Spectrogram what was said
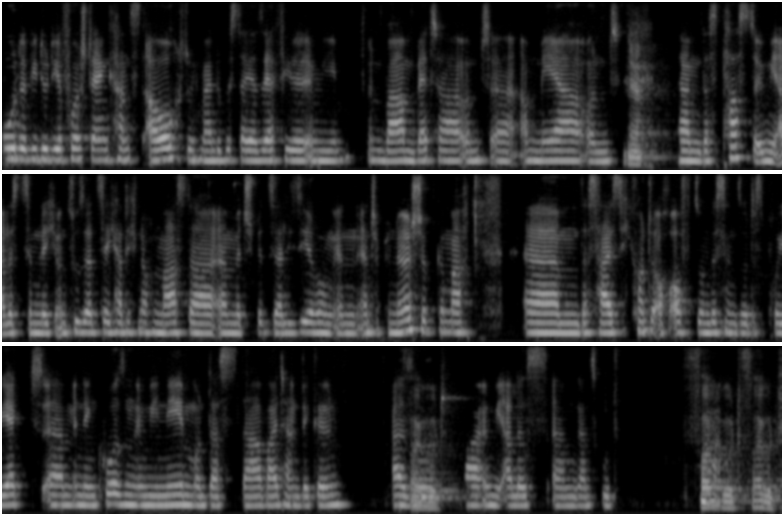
Mode, wie du dir vorstellen kannst, auch. Ich meine, du bist da ja sehr viel irgendwie im warmen Wetter und äh, am Meer und ja. ähm, das passte irgendwie alles ziemlich. Und zusätzlich hatte ich noch einen Master äh, mit Spezialisierung in Entrepreneurship gemacht. Ähm, das heißt, ich konnte auch oft so ein bisschen so das Projekt ähm, in den Kursen irgendwie nehmen und das da weiterentwickeln. Also war irgendwie alles ähm, ganz gut. Voll ja. gut, voll gut.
